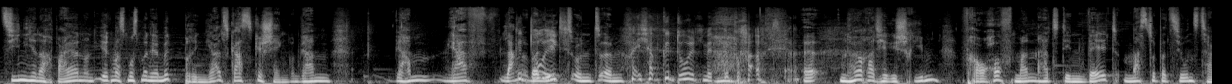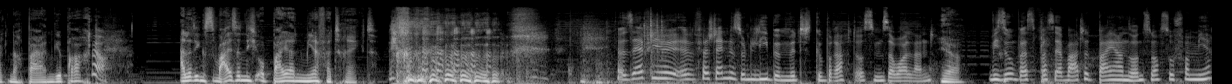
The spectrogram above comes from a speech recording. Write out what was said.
ziehen hier nach Bayern und irgendwas muss man ja mitbringen, ja, als Gastgeschenk. Und wir haben, wir haben ja lange Geduld. überlegt und ähm, Ich habe Geduld mitgebracht. äh, ein Hörer hat hier geschrieben, Frau Hoffmann hat den Weltmasturbationstag nach Bayern gebracht. Ja. Allerdings weiß er nicht, ob Bayern mehr verträgt. Ich habe sehr viel äh, Verständnis und Liebe mitgebracht aus dem Sauerland. Ja. Wieso? Was, was erwartet Bayern sonst noch so von mir?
